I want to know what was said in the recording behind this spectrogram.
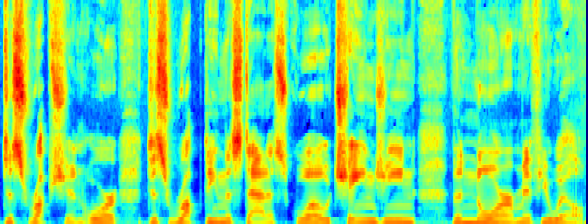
disruption or disrupting the status quo, changing the norm, if you will.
